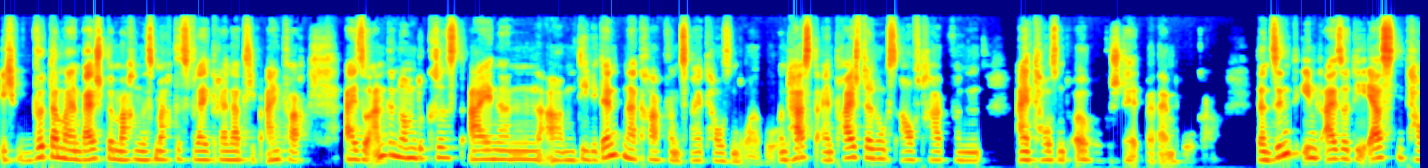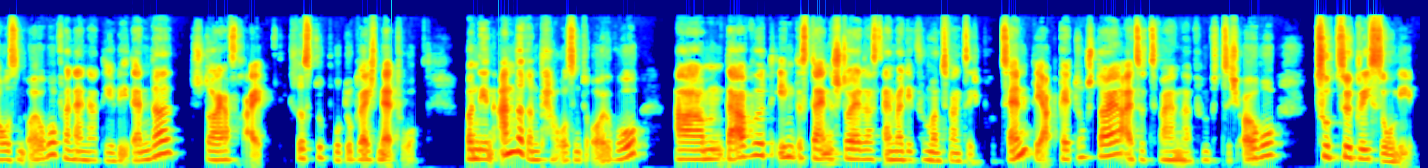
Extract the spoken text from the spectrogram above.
ich würde da mal ein Beispiel machen, das macht es vielleicht relativ einfach. Also angenommen, du kriegst einen ähm, Dividendenertrag von 2000 Euro und hast einen Freistellungsauftrag von 1000 Euro gestellt bei deinem Broker. Dann sind eben also die ersten 1000 Euro von deiner Dividende steuerfrei. Kriegst du brutto gleich netto. Von den anderen 1000 Euro, ähm, da wird eben, ist deine Steuerlast einmal die 25 Prozent, die Abgeltungssteuer, also 250 Euro, zuzüglich Soli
